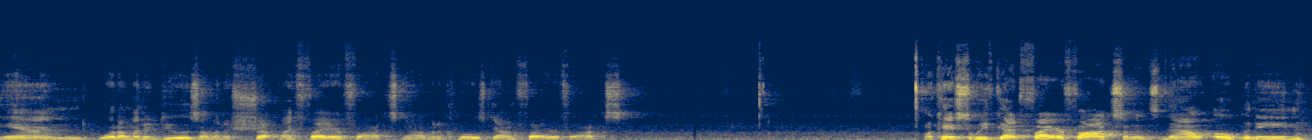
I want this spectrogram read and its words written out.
And what I'm going to do is I'm going to shut my Firefox now. I'm going to close down Firefox. Okay, so we've got Firefox and it's now opening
